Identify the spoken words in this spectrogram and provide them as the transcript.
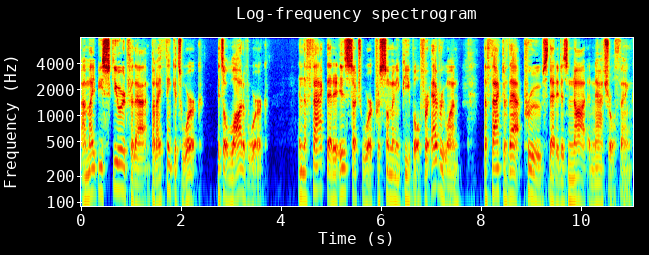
I might be skewered for that, but I think it's work. It's a lot of work. And the fact that it is such work for so many people, for everyone, the fact of that proves that it is not a natural thing.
